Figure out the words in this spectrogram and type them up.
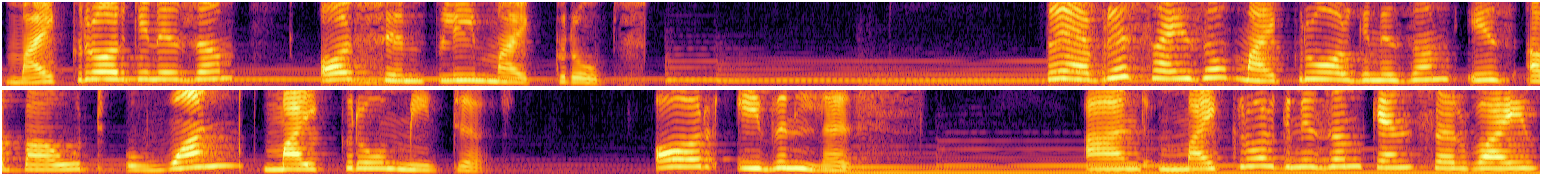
microorganisms or simply microbes. The average size of microorganism is about 1 micrometer or even less. And microorganism can survive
